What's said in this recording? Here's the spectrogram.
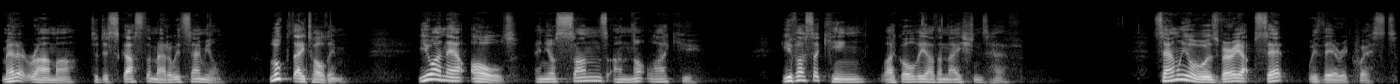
met at Ramah to discuss the matter with Samuel. Look, they told him, you are now old, and your sons are not like you. Give us a king like all the other nations have. Samuel was very upset with their request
